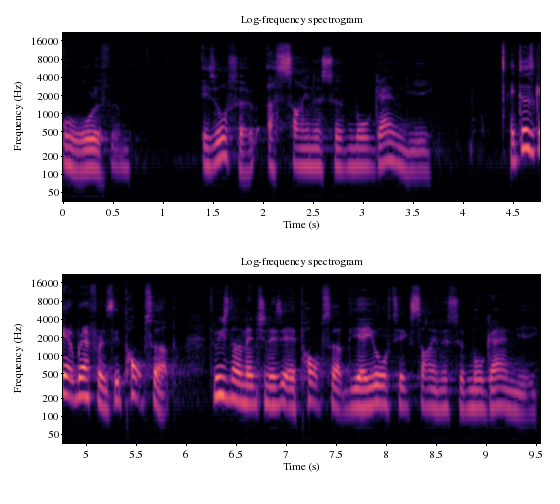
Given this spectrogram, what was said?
or all of them, is also a sinus of Morgagni. It does get referenced, it pops up. The reason I mention is it pops up, the aortic sinus of Morgagni.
